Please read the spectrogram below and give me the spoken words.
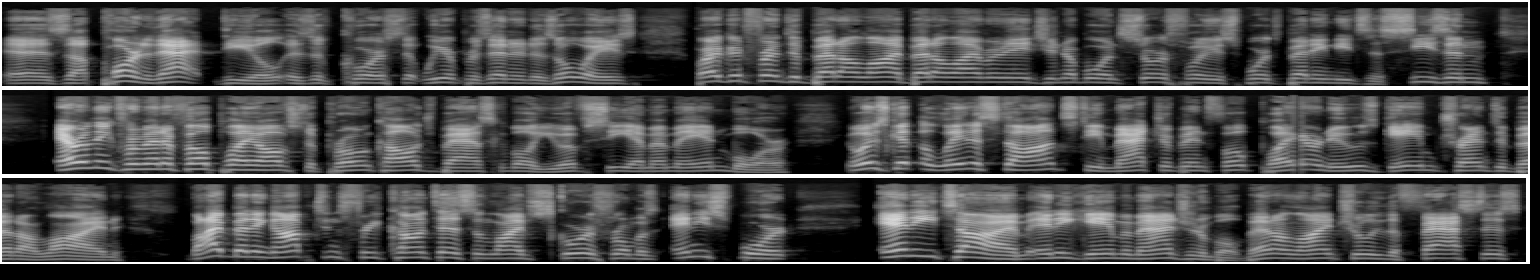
as uh, part of that deal is, of course, that we are presented as always by our good friends at Bet Online. Bet Online remains your number one source for your sports betting needs this season. Everything from NFL playoffs to pro and college basketball, UFC, MMA, and more. You always get the latest odds, team matchup info, player news, game trends at Bet Online. Live betting options, free contests, and live scores for almost any sport, anytime, any game imaginable. Bet Online, truly the fastest,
